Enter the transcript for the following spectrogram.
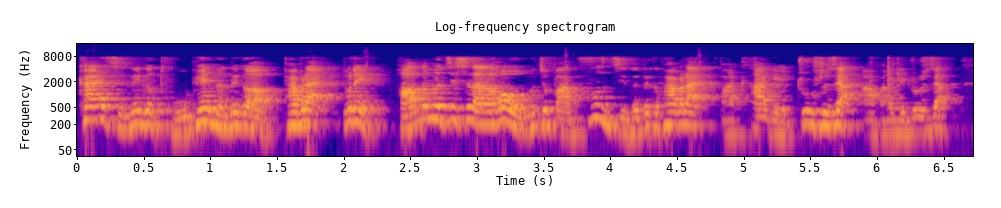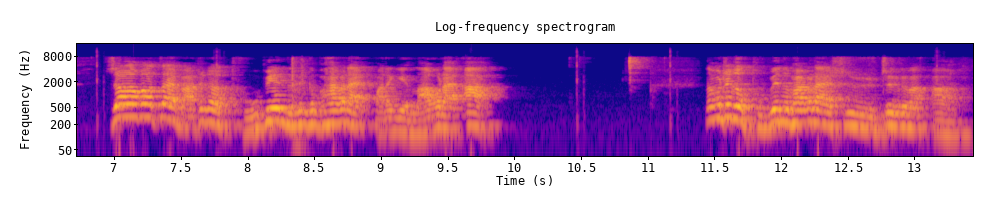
开启那个图片的那个 pipeline，对不对？好，那么接下来的话，我们就把自己的这个 pipeline 把它给注释下啊，把它给注释下，然后的话再把这个图片的那个 pipeline 把它给拿过来啊。那么这个图片的 pipeline 是这个地方啊，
